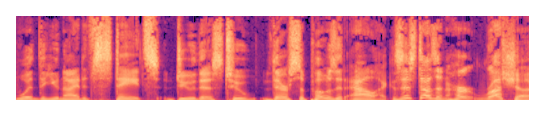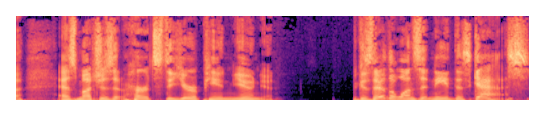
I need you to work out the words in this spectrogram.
would the United States do this to their supposed ally? Because this doesn't hurt Russia as much as it hurts the European Union. Because they're the ones that need this gas.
